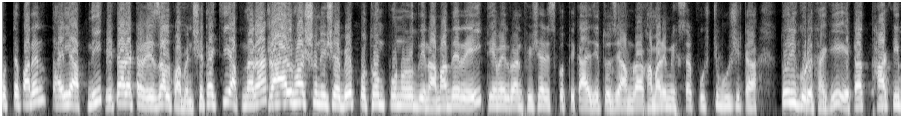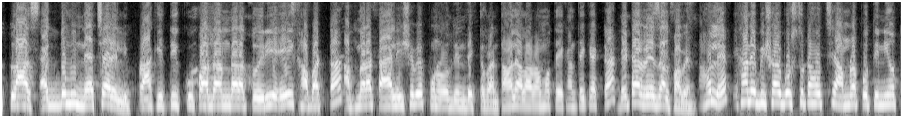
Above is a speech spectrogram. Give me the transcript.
করতে পারেন তাহলে আপনি বেটার একটা রেজাল্ট পাবেন। সেটা কি? আপনারা ট্রায়াল ভার্সন হিসেবে প্রথম পনেরো দিন আমাদের এই টিএমএগ্রো অ্যান্ড ফিশারিজ কর্তৃক আয়োজিত যে আমরা খামারি মিক্সার পুষ্টিভূষিটা তৈরি করে থাকি, এটা থার্টি প্লাস একদমই ন্যাচারালি প্রাকৃতিক উপাদান দ্বারা তৈরি এই খাবারটা আপনারা ট্রায়াল হিসেবে পনেরো দিন দেখতে পারেন। তাহলে আল্লাহ রহমতে এখান থেকে একটা বেটার রেজাল্ট পাবেন। তাহলে এখানে বিষয়বস্তুটা হচ্ছে আমরা প্রতিনিয়ত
